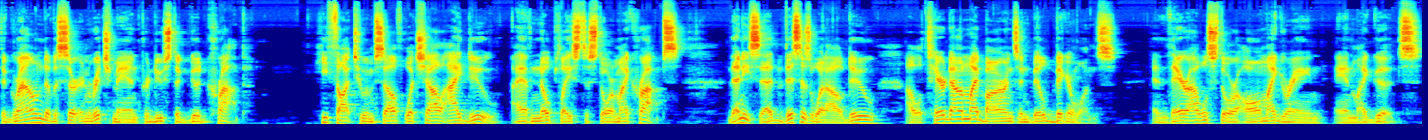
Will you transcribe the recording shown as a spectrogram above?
The ground of a certain rich man produced a good crop. He thought to himself, What shall I do? I have no place to store my crops. Then he said, This is what I'll do. I will tear down my barns and build bigger ones, and there I will store all my grain and my goods.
